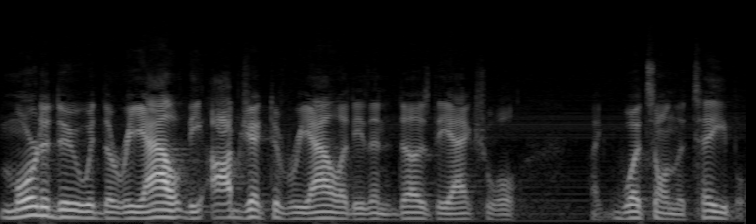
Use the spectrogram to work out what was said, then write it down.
more to do with the real, the object of reality than it does the actual like what's on the table.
